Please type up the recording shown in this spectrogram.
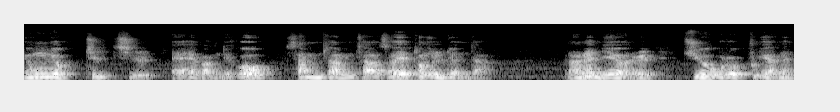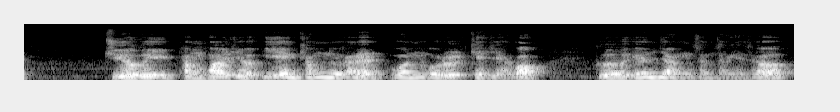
6677에 해방되고 3344에 통일된다 라는 예언을 주역으로 풀이하는 주역의 평화적 이행 경로라는 원고를 게재하고 그 연장선상에서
